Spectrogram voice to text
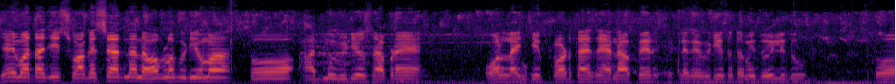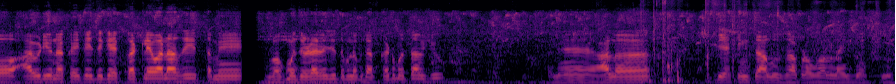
જય માતાજી, સ્વાગત છે આજના નવા બ્લોગ વિડીયોમાં. તો આજનો વીડિયો છે આપણે ઓનલાઈન જે ફ્રોડ થાય છે એના પર એટલે કે વીડિયો તો તમે જોઈ લીધું. તો આ વિડીયોના કઈ કઈ જગ્યાએ કટ લેવાના છે, તમે બ્લોગમાં જોડાઈ રહેજો, તમને બધા કટ બતાવીશું. અને હાલ પેકિંગ ચાલુ છે આપણો ઓનલાઈન બોક્સનું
